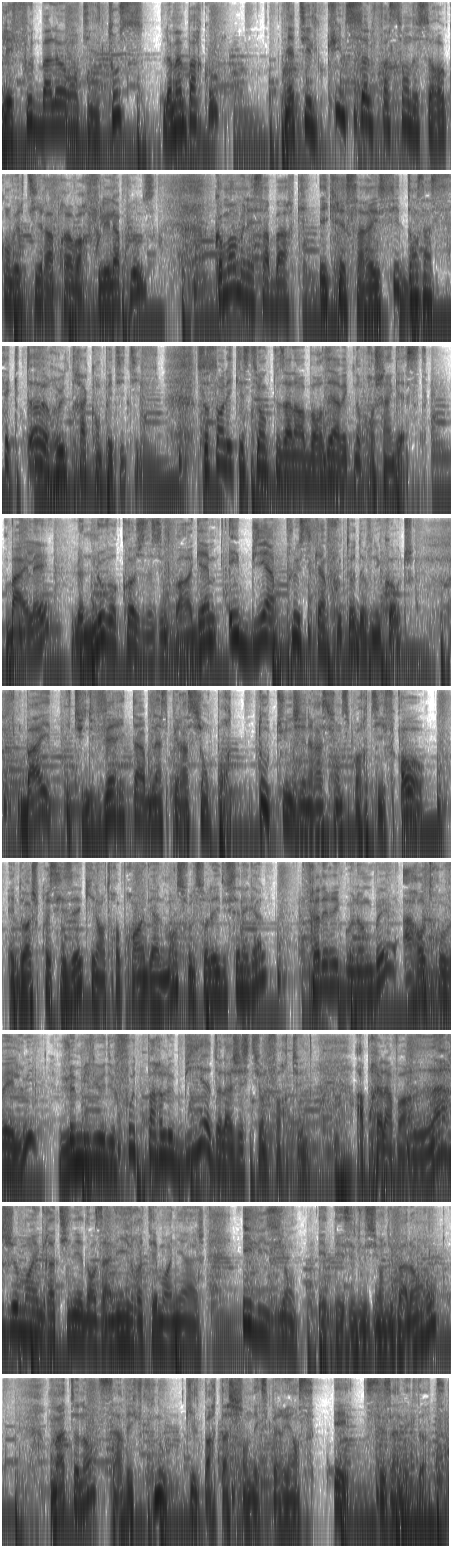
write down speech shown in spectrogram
Les footballeurs ont-ils tous le même parcours? N'y a-t-il qu'une seule façon de se reconvertir après avoir foulé la pelouse? Comment mener sa barque, écrire sa réussite dans un secteur ultra compétitif? Ce sont les questions que nous allons aborder avec nos prochains guests. Bailey, le nouveau coach de Zulpara Game, est bien plus qu'un footeux devenu coach. Bailey est une véritable inspiration pour toute une génération de sportifs. Oh, et dois-je préciser qu'il entreprend également sous le soleil du Sénégal? Frédéric Gounongbe a retrouvé, lui, le milieu du foot par le biais de la gestion de fortune. Après l'avoir largement égratigné dans un livre témoignage Illusions et désillusions du ballon rond, maintenant c'est avec nous qu'il partage son expérience et ses anecdotes.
